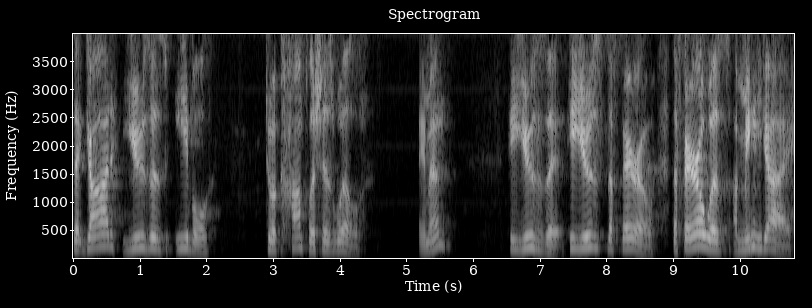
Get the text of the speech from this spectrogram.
that God uses evil to accomplish his will. Amen. He uses it. He used the Pharaoh. The Pharaoh was a mean guy,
